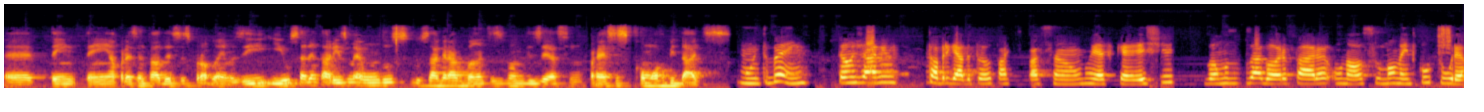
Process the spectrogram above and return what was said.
é, têm, têm apresentado esses problemas. E, e, o sedentarismo é um dos, dos agravantes, vamos dizer assim, para essas comorbidades. Muito bem. Então, Jaime, muito obrigada pela participação no IFCast. Vamos agora para o nosso Momento Cultura.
